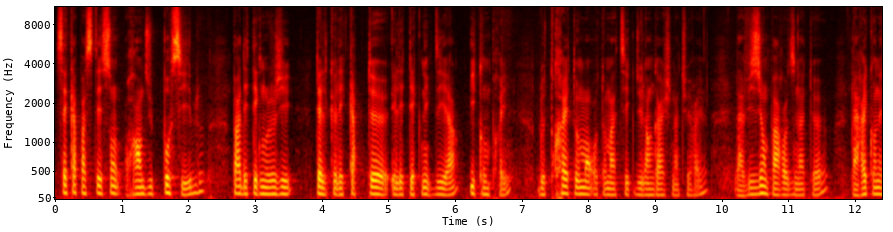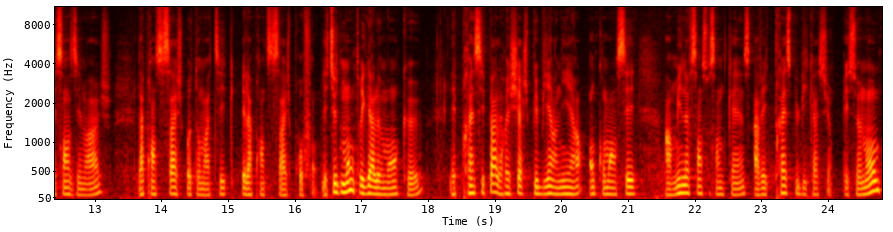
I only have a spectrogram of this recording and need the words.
Ces capacités sont rendues possibles par des technologies telles que les capteurs et les techniques d'IA, y compris le traitement automatique du langage naturel, la vision par ordinateur, la reconnaissance d'images, l'apprentissage automatique et l'apprentissage profond. L'étude montre également que les principales recherches publiées en IA ont commencé en 1975 avec 13 publications et ce nombre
